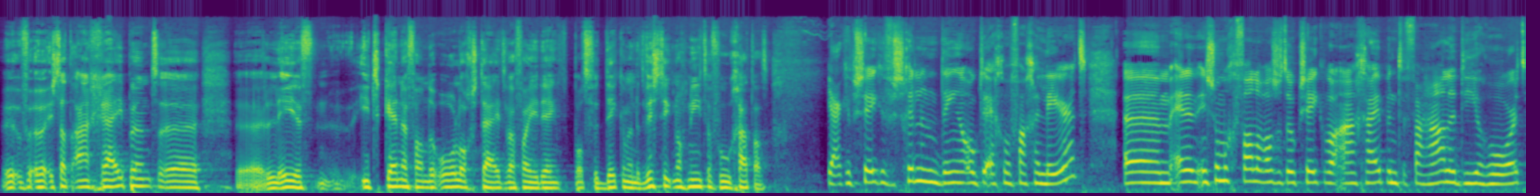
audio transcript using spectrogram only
Uh, is dat aangrijpend? Uh, leer je iets kennen van de oorlogstijd waarvan je denkt... potverdikke me, dat wist ik nog niet? Of hoe gaat dat? Ja, ik heb zeker verschillende dingen ook er echt wel van geleerd. Um, en in sommige gevallen was het ook zeker wel aangrijpend... de verhalen die je hoort...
